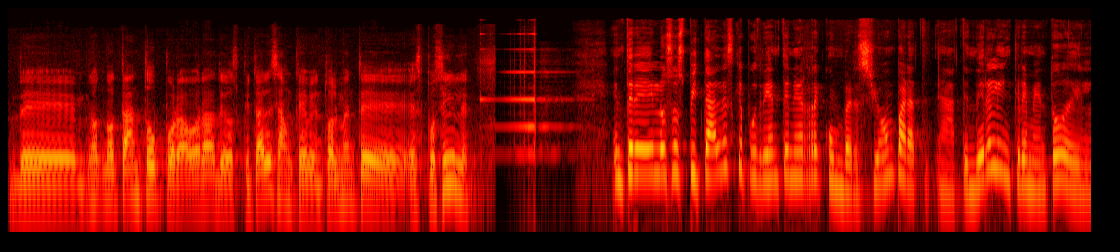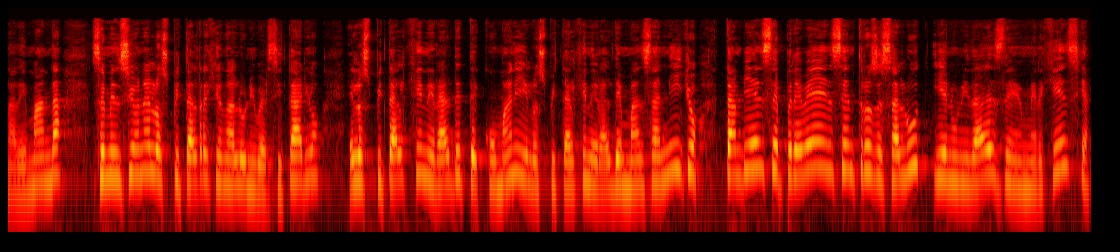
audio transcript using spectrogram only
de, no tanto por ahora de hospitales, aunque eventualmente es posible. Entre los hospitales que podrían tener reconversión para atender el incremento en la demanda, se menciona el Hospital Regional Universitario, el Hospital General de Tecomán y el Hospital General de Manzanillo. También se prevé en centros de salud y en unidades de emergencia.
